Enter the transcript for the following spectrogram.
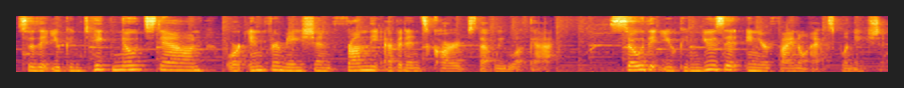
so that you can take notes down or information from the evidence cards that we look at so that you can use it in your final explanation.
